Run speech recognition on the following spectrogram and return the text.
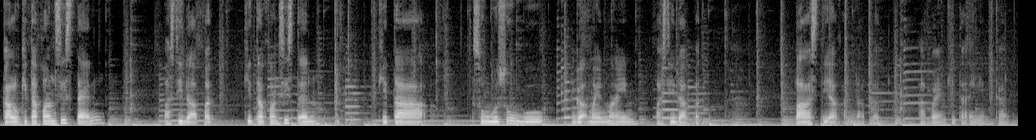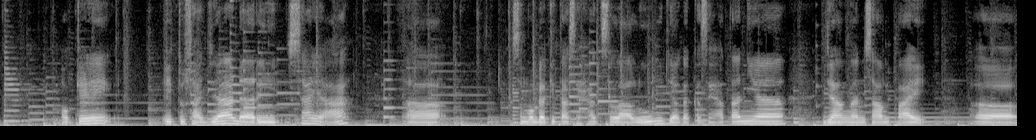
kalau kita konsisten pasti dapat. Kita konsisten kita sungguh-sungguh nggak main-main pasti dapat. Pasti akan dapat apa yang kita inginkan. Oke itu saja dari saya. Uh, semoga kita sehat selalu jaga kesehatannya. Jangan sampai uh,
